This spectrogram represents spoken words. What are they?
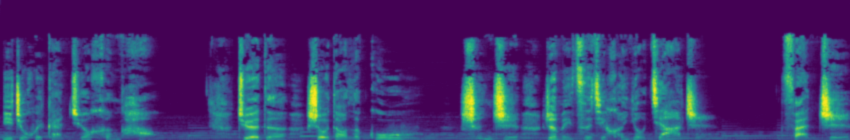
你就会感觉很好，觉得受到了鼓舞。甚至认为自己很有价值。反之，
